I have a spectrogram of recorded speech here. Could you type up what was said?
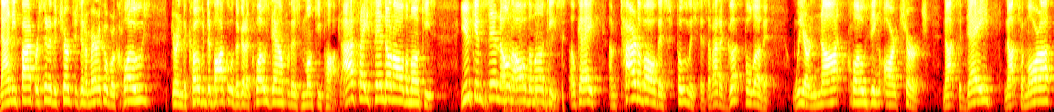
95% of the churches in America were closed during the COVID debacle. They're going to close down for this monkeypox. I say send on all the monkeys. You can send on all the monkeys, okay? I'm tired of all this foolishness. I've had a gut full of it. We are not closing our church. Not today, not tomorrow,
